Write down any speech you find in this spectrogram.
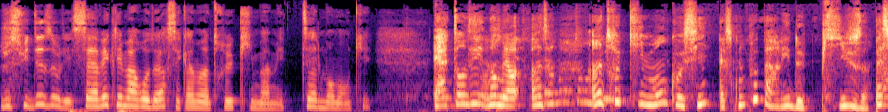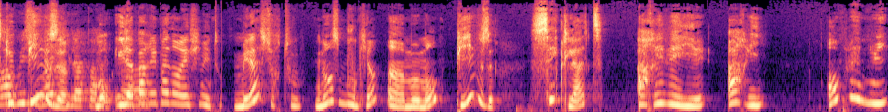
Je suis désolée, c'est avec les maraudeurs, c'est quand même un truc qui m'a tellement manqué. Et attendez, non mais un, un- un truc qui manque aussi, est-ce qu'on peut parler de Peeves? Parce Ah que oui, Peeves, apparaît bon, il apparaît pas dans les films et tout, mais là surtout, dans ce bouquin, à un moment, Peeves s'éclate à réveiller Harry en pleine nuit.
